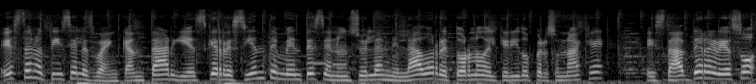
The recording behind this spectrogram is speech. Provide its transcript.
esta noticia les va a encantar y es que recientemente se anunció el anhelado retorno del querido personaje. Está de regreso,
